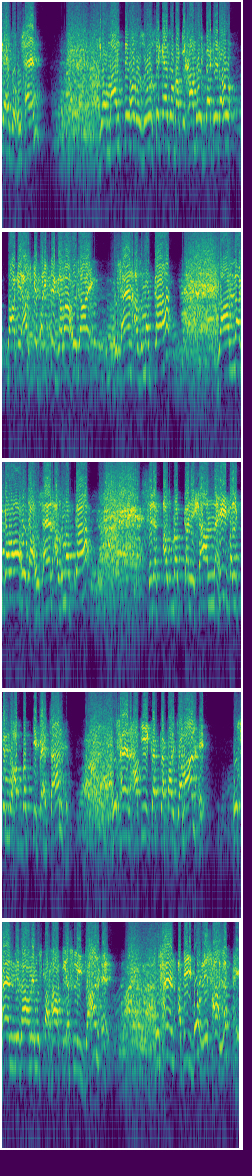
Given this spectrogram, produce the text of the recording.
कह दो हुसैन, जो मानते हो वो ज़ोर से कह दो, बाकी खामोश बैठे रहो, ताकि अर्श के फरिश्ते गवाह हो जाए। हुसैन, अजमत का या अल्लाह गवाह हो जा। हुसैन अजमत का सिर्फ़ अजमत का निशान नहीं, बल्कि मोहब्बत की पहचान है। हुसैन हकीकत का तर्जमान है। हुसैन निज़ाम मुस्तफ़ा की असली जान है। हुसैन अदीब रिसालत है।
